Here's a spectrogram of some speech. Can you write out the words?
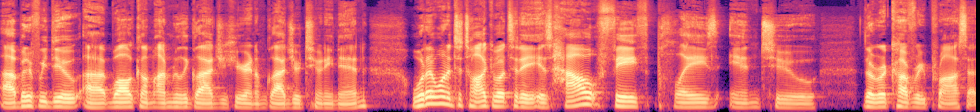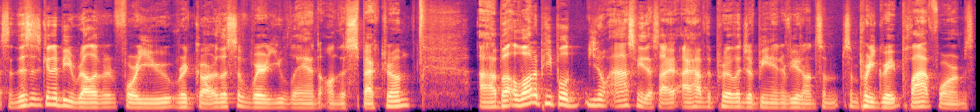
uh, but if we do, uh, welcome. I'm really glad you're here and I'm glad you're tuning in. What I wanted to talk about today is how faith plays into the recovery process. And this is going to be relevant for you regardless of where you land on the spectrum. Uh, but a lot of people, you know, ask me this. I, I have the privilege of being interviewed on some some pretty great platforms.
